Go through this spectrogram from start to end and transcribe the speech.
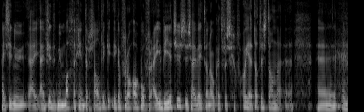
Hij, zit nu, hij, hij vindt het nu machtig interessant. Ik, ik heb vooral alcoholvrije biertjes. Dus hij weet dan ook het verschil. Oh ja, dat is dan eh, eh, een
